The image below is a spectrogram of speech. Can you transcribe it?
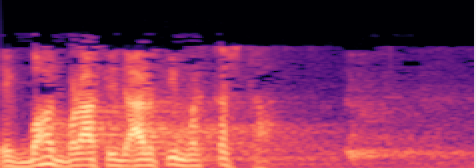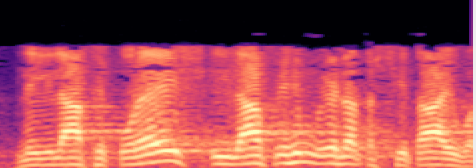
एक बहुत बड़ा तजारती मरकज था। ले इलाफ कुरैश इलाफिम शिताए व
